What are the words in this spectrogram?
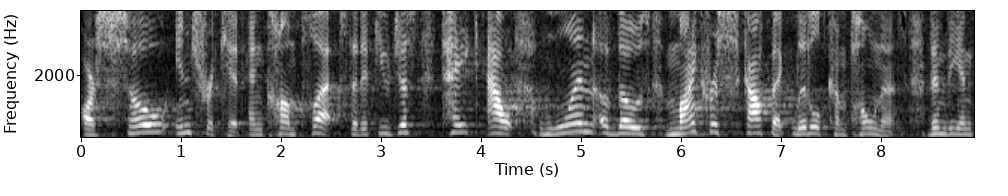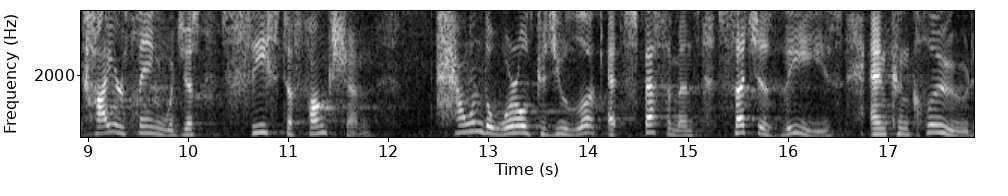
are so intricate and complex that if you just take out one of those microscopic little components, then the entire thing would just cease to function how in the world could you look at specimens such as these and conclude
